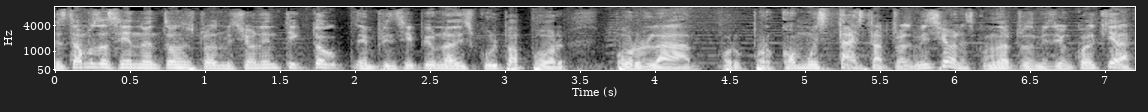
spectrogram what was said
Estamos haciendo entonces transmisión en TikTok. En principio, una disculpa por, por la, por, por cómo está esta transmisión. Es como una transmisión cualquiera.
